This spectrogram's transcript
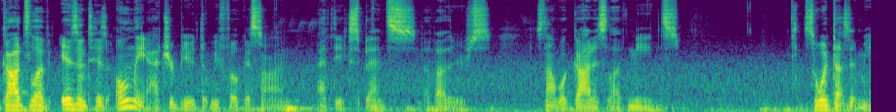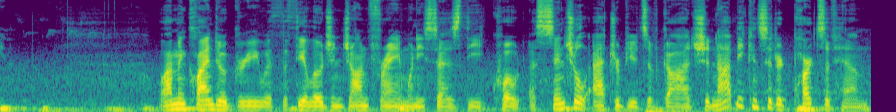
God's love isn't his only attribute that we focus on at the expense of others. It's not what God is love means. So, what does it mean? Well, I'm inclined to agree with the theologian John Frame when he says the quote, essential attributes of God should not be considered parts of him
